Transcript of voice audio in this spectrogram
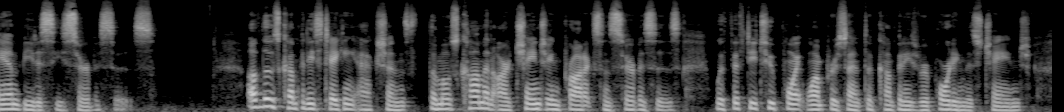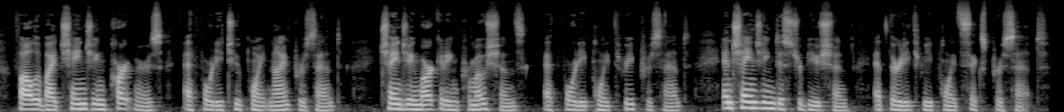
and B2C services. Of those companies taking actions, the most common are changing products and services, with 52.1% of companies reporting this change, followed by changing partners at 42.9%, changing marketing promotions at 40.3%, and changing distribution at 33.6%.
